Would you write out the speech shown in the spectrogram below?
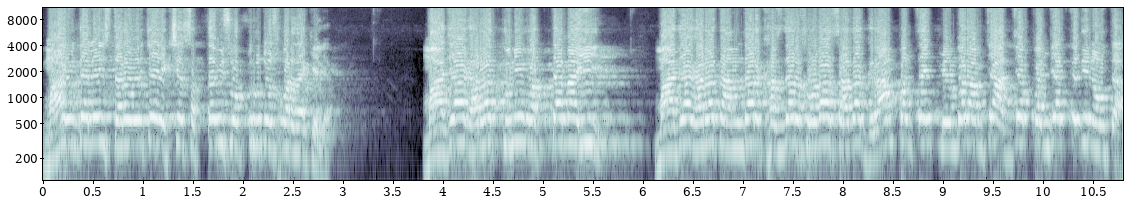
महाविद्यालयीन स्तरावरच्या एकशे सत्तावीस वक्तृत्व स्पर्धा केल्या. माझ्या घरात कुणी वक्ता नाही. माझ्या घरात आमदार खासदार सोडा साधा ग्रामपंचायत मेंबर आमच्या आजच्या पंजाब कधी नव्हता.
